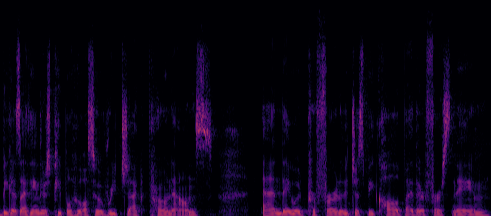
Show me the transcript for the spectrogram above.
because I think there's people who also reject pronouns and they would prefer to just be called by their first name,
